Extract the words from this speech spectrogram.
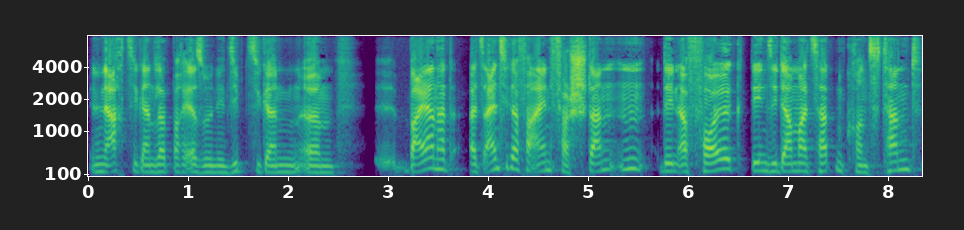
in den 80ern, Gladbach eher so in den 70ern. Ähm, äh, Bayern hat als einziger Verein verstanden, den Erfolg, den sie damals hatten, konstant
